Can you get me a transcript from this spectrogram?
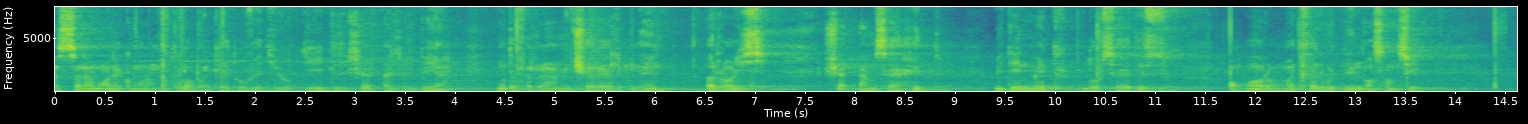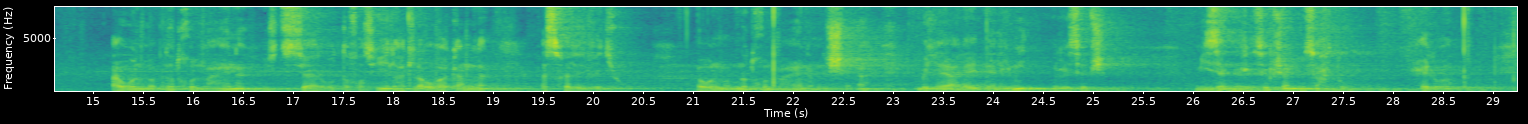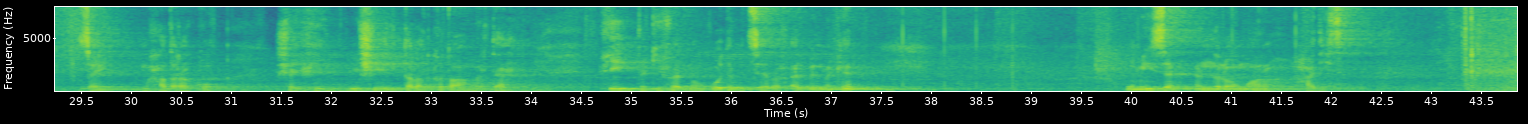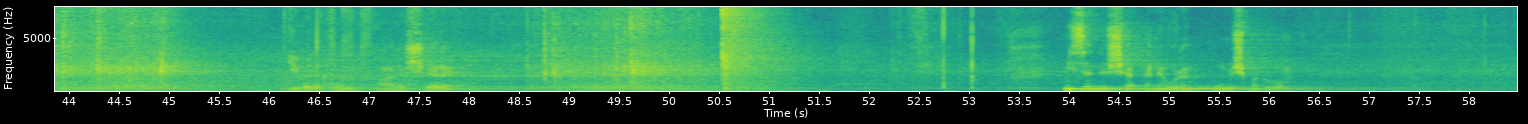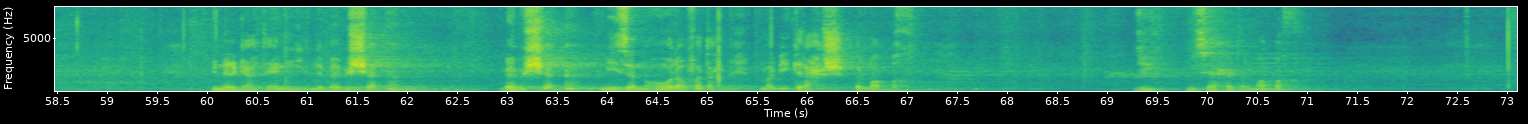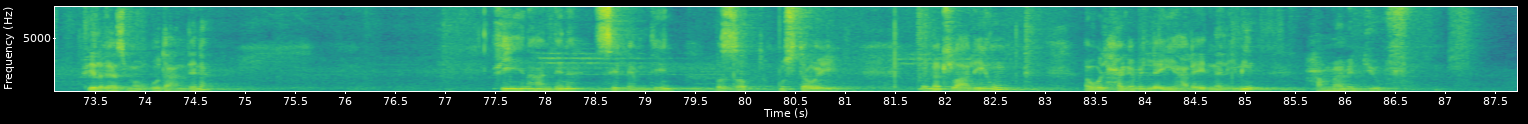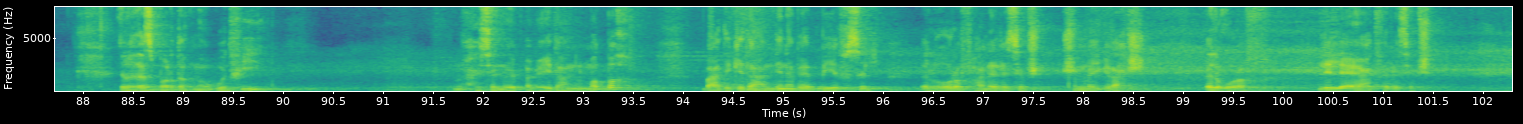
السلام عليكم ورحمة الله وبركاته. فيديو جديد لشقة للبيع متفرعة من شارع لبنان الرئيسي. شقة مساحة 200 متر دور سادس عمارة ومدخل واتنين أسانسير. أول ما بندخل معانا السعر والتفاصيل هتلاقوها كاملة أسفل الفيديو. أول ما بندخل معانا من الشقة بنلاقي على ايدنا اليمين الريسبشن. ميزة إن الريسبشن مساحته حلوة. زي ما حضراتكم شايفين يشيل تلات قطع مرتاح. في تكييفات موجودة متسابة في قلب المكان. وميزة إن العمارة حديثة. دي بلكونة على الشارع. ميزة إن الشقة نورة ومش مجروحة. نرجع تاني لباب الشقة. باب الشقة ميزة إن هو لو فتح ما بيجرحش المطبخ. دي مساحة المطبخ. في الغاز موجود عندنا. في هنا عندنا سلمتين بالظبط مستويين. بنطلع ليهم. أول حاجة بنلاقيها على إيدنا اليمين حمام الضيوف. الغاز بردك موجود فيه بحيث إنه يبقى بعيد عن المطبخ. بعد كده عندنا باب بيفصل الغرف عن ال reception عشان ما يجرحش الغرف للي قاعد في ال reception.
